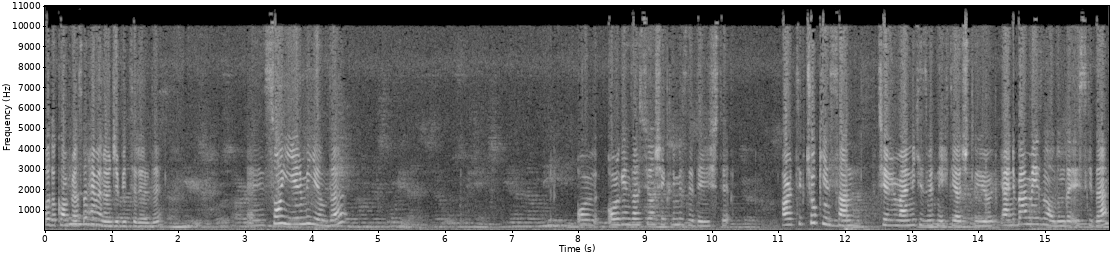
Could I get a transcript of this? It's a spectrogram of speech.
O da konferanstan hemen önce bitirildi. Ee, son 20 yılda or- organizasyon şeklimiz de değişti. Artık çok insan çevirmenlik hizmetine ihtiyaç duyuyor. Yani ben mezun olduğumda eskiden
